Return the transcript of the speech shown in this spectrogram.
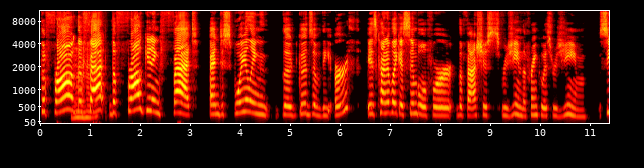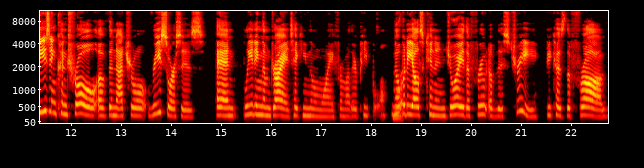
the frog, the Mhm. fat, the frog getting fat and despoiling the goods of the earth is kind of like a symbol for the fascist regime, the Francoist regime, seizing control of the natural resources and bleeding them dry and taking them away from other people. Nobody else can enjoy the fruit of this tree because the frog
